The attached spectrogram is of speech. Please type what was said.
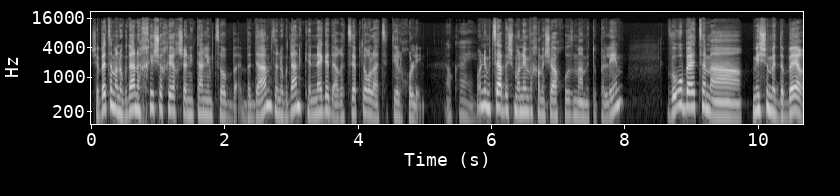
שבעצם הנוגדן הכי שכיח שניתן למצוא בדם זה נוגדן כנגד הרצפטור לאצטיל חולין. אוקיי. Okay. הוא נמצא ב-85% מהמטופלים, והוא בעצם ה... מי שמדבר,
